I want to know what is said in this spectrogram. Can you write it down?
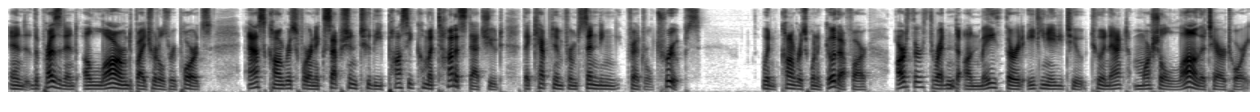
And the president, alarmed by Tritle's reports, asked Congress for an exception to the posse comitatus statute that kept him from sending federal troops. When Congress wouldn't go that far, Arthur threatened on May 3, 1882, to enact martial law in the territory,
